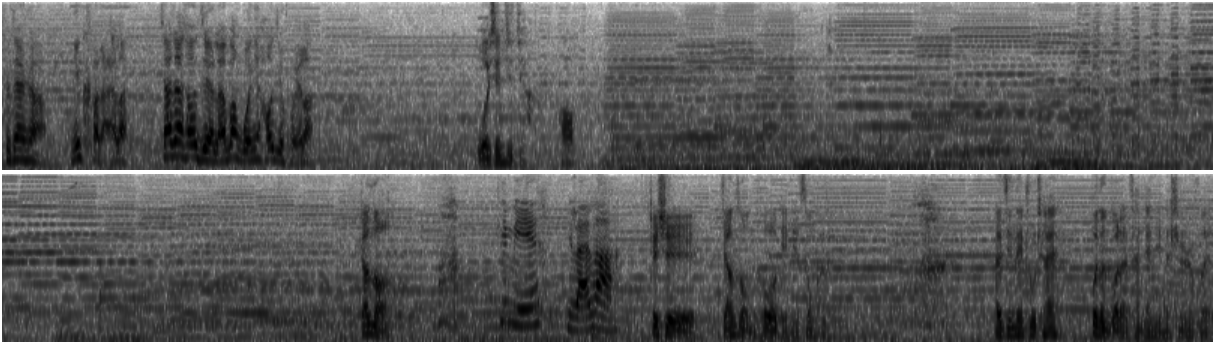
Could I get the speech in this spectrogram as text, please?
石先生你可来了。佳佳小姐来望过你好几回了。我先进去啊。好。张总，啊天明，你来了。这是蒋总托我给您送过来的。他今天出差，不能过来参加您的生日会了。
